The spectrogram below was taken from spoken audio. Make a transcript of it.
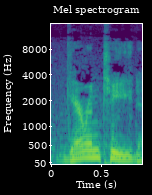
guaranteed.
